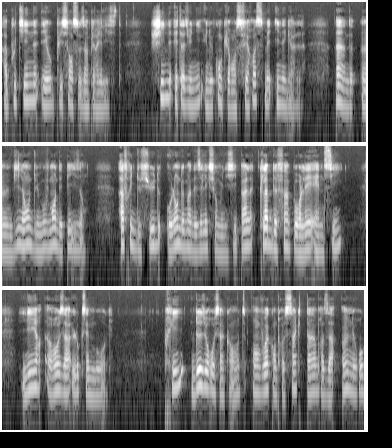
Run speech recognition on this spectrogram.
à Poutine et aux puissances impérialistes. Chine, États-Unis, une concurrence féroce mais inégale. Inde, un bilan du mouvement des paysans. Afrique du Sud, au lendemain des élections municipales, clap de fin pour l'ANC. Lire Rosa Luxembourg. Prix 2,50 euros, envoi contre 5 timbres à 1,43 euros.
